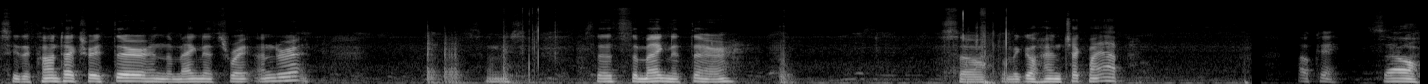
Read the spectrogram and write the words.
See the contacts right there and the magnets right under it. So, that's the magnet there. So let me go ahead and check my app. Okay, so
